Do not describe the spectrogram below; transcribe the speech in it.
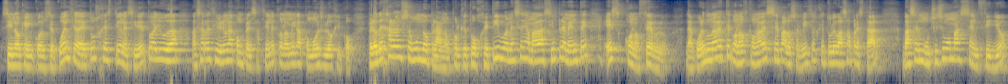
sino que en consecuencia de tus gestiones y de tu ayuda vas a recibir una compensación económica como es lógico. Pero déjalo en segundo plano, porque tu objetivo en esa llamada simplemente es conocerlo. ¿De acuerdo? Una vez te conozca, una vez sepa los servicios que tú le vas a prestar, va a ser muchísimo más sencillo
